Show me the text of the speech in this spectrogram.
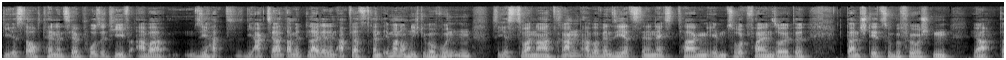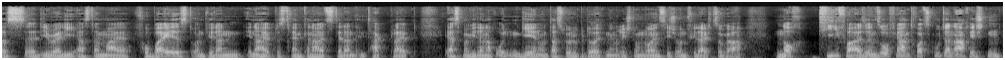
die ist auch tendenziell positiv, aber sie hat, die Aktie hat damit leider den Abwärtstrend immer noch nicht überwunden. Sie ist zwar nah dran, aber wenn sie jetzt in den nächsten Tagen eben zurückfallen sollte, dann steht zu befürchten, ja, dass äh, die Rallye erst einmal vorbei ist und wir dann innerhalb des Trendkanals, der dann intakt bleibt, erstmal wieder nach unten gehen und das würde bedeuten in Richtung 90 und vielleicht sogar noch tiefer. Also insofern, trotz guter Nachrichten,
